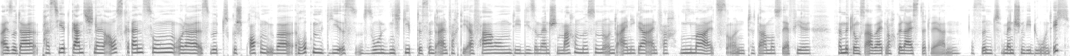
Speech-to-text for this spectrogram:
also da passiert ganz schnell Ausgrenzung oder es wird gesprochen über Gruppen, die es so nicht gibt. Das sind einfach die Erfahrungen, die diese Menschen machen müssen und einige einfach niemals. Und da muss sehr viel Vermittlungsarbeit noch geleistet werden. Das sind Menschen wie du und ich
